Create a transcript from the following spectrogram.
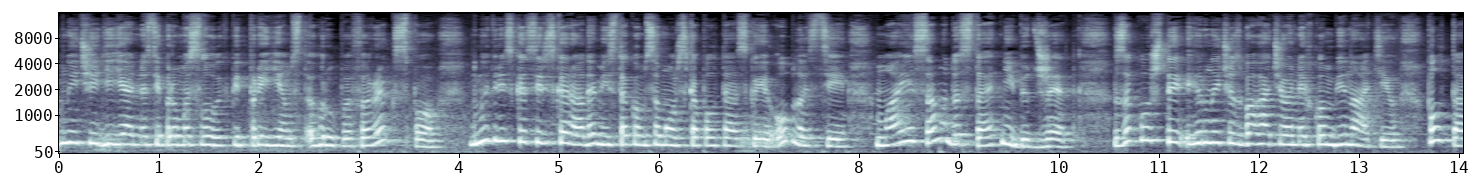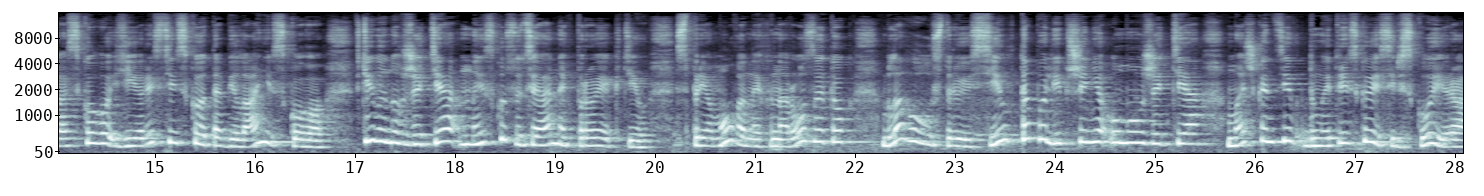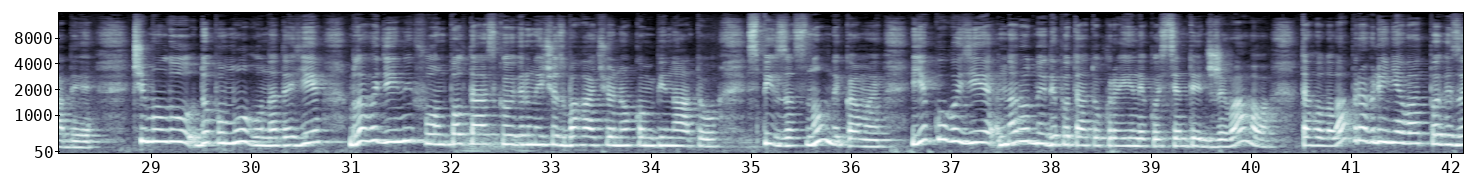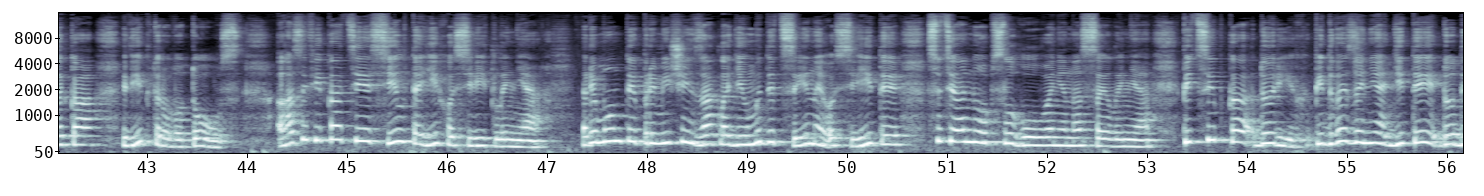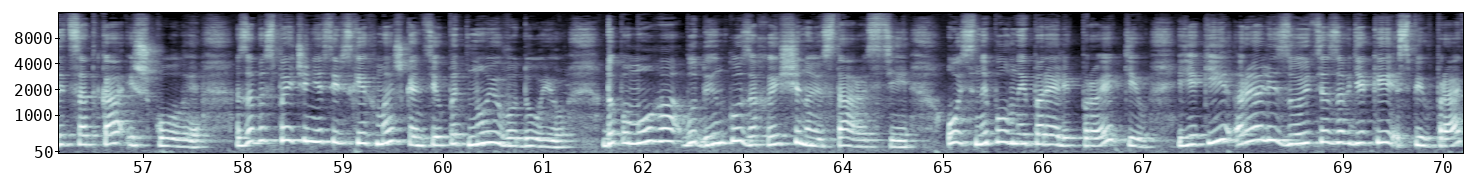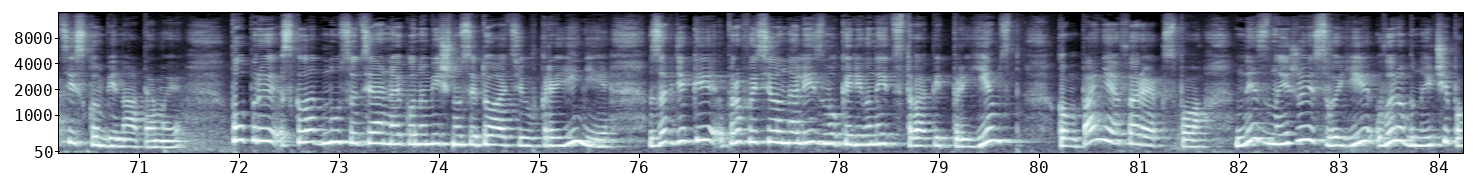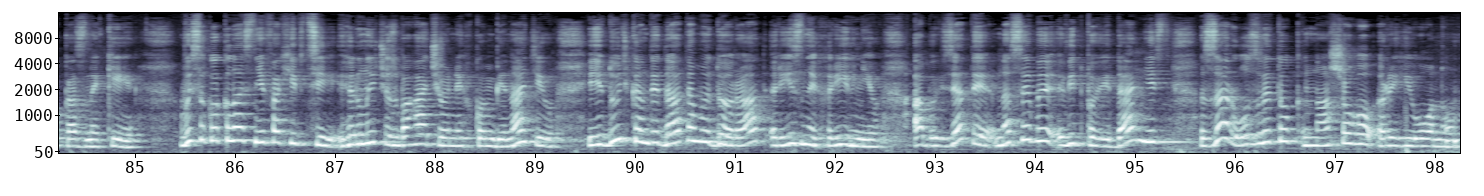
виробничої діяльності промислових підприємств групи Ферекспо Дмитрівська сільська рада міста Комсомольська Полтавської області має самодостатній бюджет. За кошти гірничо-збагачувальних комбінатів Полтавського, Єрестівського та Біланівського втілено в життя низку соціальних проєктів, спрямованих на розвиток благоустрою сіл та поліпшення умов життя мешканців Дмитрівської сільської ради. Чималу допомогу надає благодійний фонд Полтавського гірничо-збагачувального комбінату, співзасновниками якого є народний депутат України Костянтин Живаго та голова правління ВАТ ПГЗК Віктор Лотоус, газифікація сіл та їх освітлення. Ремонти приміщень закладів медицини, освіти, соціального обслуговування населення, підсипка доріг, підвезення дітей до дитсадка і школи, забезпечення сільських мешканців питною водою, допомога будинку захищеної старості. Ось неповний перелік проєктів, які реалізуються завдяки співпраці з комбінатами. Попри складну соціально-економічну ситуацію в країні, завдяки професіоналізму керівництва підприємств, компанія Ферекспо не знижує свої виробничі показники. Висококласні фахівці гірничо-збагачувальних комбінатів йдуть кандидатами до рад різних рівнів, аби взяти на себе відповідальність за розвиток нашого регіону.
